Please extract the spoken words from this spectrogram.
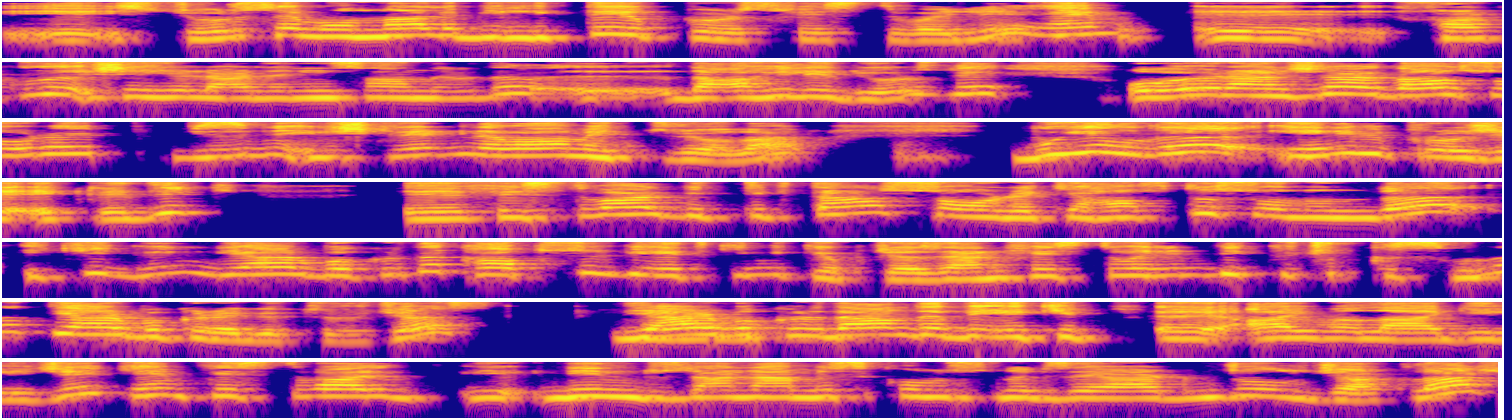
e, istiyoruz. Hem onlarla birlikte yapıyoruz festivali hem e, farklı şehirlerden insanları da dahil ediyoruz ve o öğrenciler daha sonra hep bizimle ilişkilerini devam ettiriyorlar. Bu yılda yeni bir proje ekledik. E, festival bittikten sonraki hafta sonunda iki gün Diyarbakır'da kapsül bir etkinlik yapacağız. Yani festivalin bir küçük kısmını Diyarbakır'a götüreceğiz. Diyarbakır'dan da bir ekip e, Ayvalık'a gelecek. Hem festivalin düzenlenmesi konusunda bize yardımcı olacaklar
